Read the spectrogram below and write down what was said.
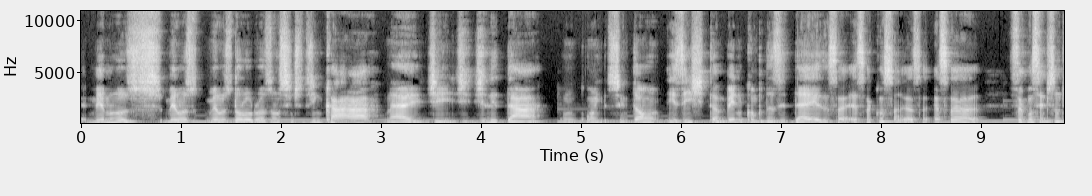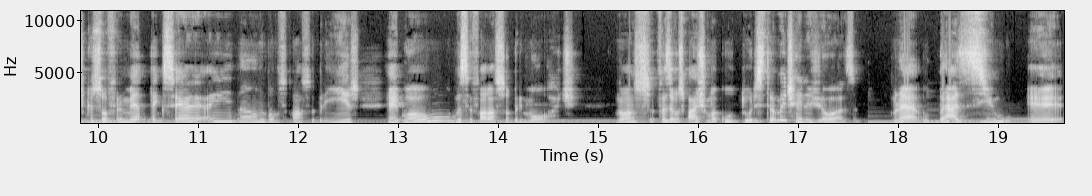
é, menos, menos, menos doloroso no sentido de encarar, né? De, de, de lidar com, com, isso. Então, existe também no campo das ideias essa, essa, essa, essa, essa concepção de que o sofrimento tem que ser. Aí, não, não vamos falar sobre isso. É igual você falar sobre morte. Nós fazemos parte de uma cultura extremamente religiosa. Né? O Brasil é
